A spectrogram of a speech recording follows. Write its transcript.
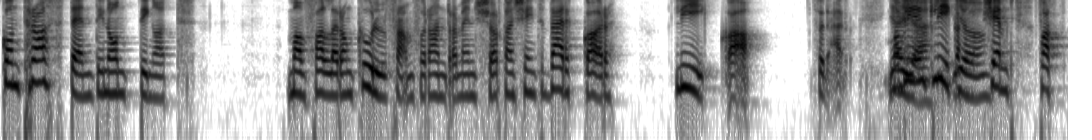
kontrasten till någonting att man faller omkull framför andra människor kanske inte verkar lika sådär. Man Ja, blir ja, inte lika ja. skämd, fast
